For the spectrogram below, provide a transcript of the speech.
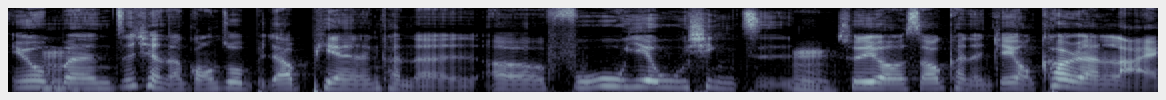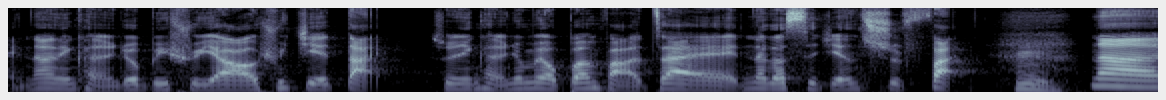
因为我嗯们之前的工作比较偏可能呃服务业务性质，嗯所以有的时候可能今天有客人来，那你可能就必须要去接待，所以你可能就没有办法在那个时间吃饭。嗯，那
